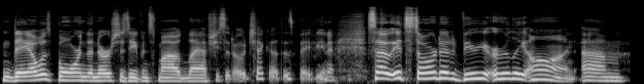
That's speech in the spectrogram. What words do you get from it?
the day I was born, the nurses even smiled, laughed. She said, "Oh, check out this baby." You know, so it started very early on. Um,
